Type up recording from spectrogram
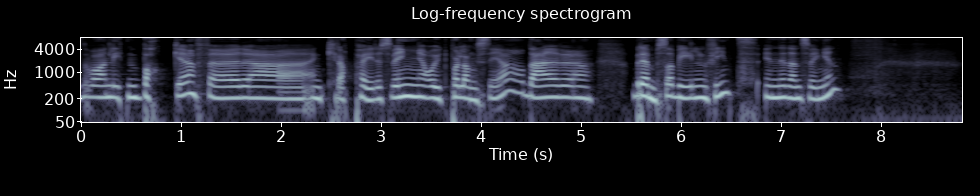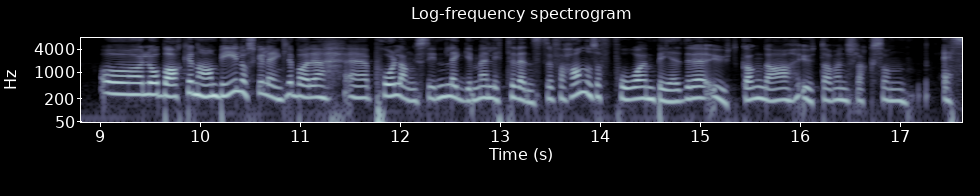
Det var en liten bakke før uh, en krapp høyresving og ut på langsida, og der bremsa bilen fint inn i den svingen. Og lå bak en annen bil og skulle egentlig bare på langsiden legge meg litt til venstre for han, og så få en bedre utgang da ut av en slags sånn S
